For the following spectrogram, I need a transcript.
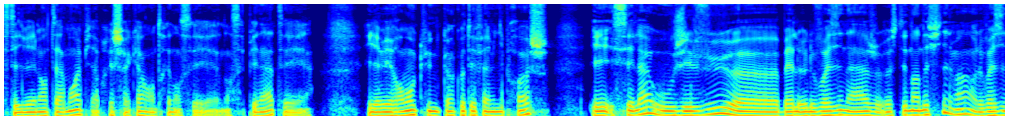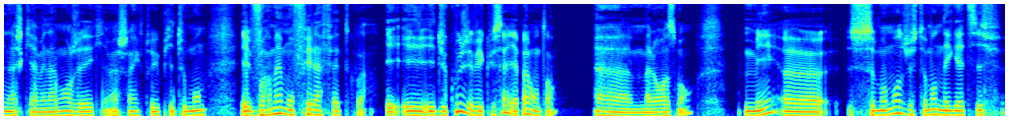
C'était l'enterrement et puis après chacun rentrait dans ses, dans ses pénates et il y avait vraiment qu'un côté famille proche. Et c'est là où j'ai vu euh, ben, le, voisinage. C'était dans des films, hein, le voisinage qui amène à manger, qui machin, qui puis tout le monde. Et voire même on fait la fête, quoi. Et, du coup, j'ai vécu ça il y a pas longtemps, euh, malheureusement. Mais euh, ce moment justement négatif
